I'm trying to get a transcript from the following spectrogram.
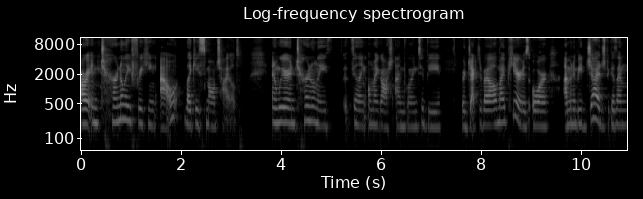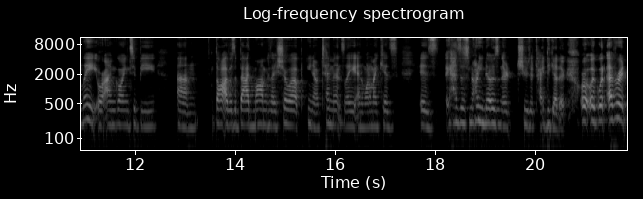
are internally freaking out like a small child. And we are internally feeling, oh my gosh, I'm going to be rejected by all my peers, or I'm going to be judged because I'm late, or I'm going to be um, thought I was a bad mom because I show up, you know, 10 minutes late and one of my kids is has this naughty nose and their shoes are tied together or like whatever it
